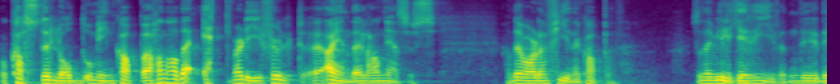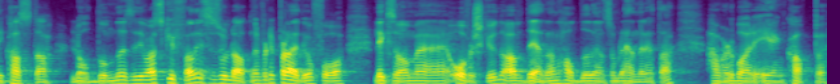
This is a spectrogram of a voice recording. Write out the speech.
og kaster lodd om min kappe. Han hadde ett verdifullt eh, eiendel, han Jesus. Og det var den fine kappen. Så de ville ikke rive den. De, de kasta lodd om det. Så de var skuffa, disse soldatene, for de pleide jo å få liksom, eh, overskudd av det den hadde, den som ble henretta. Her var det bare én kappe.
